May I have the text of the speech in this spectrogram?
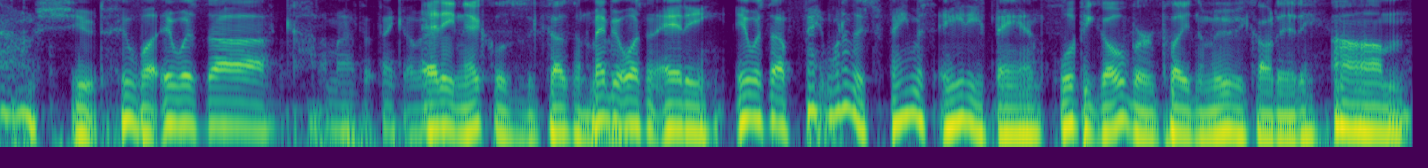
Oh shoot, who was? It was. uh God, I'm gonna have to think of it. Eddie Nichols is a cousin. Of Maybe it wasn't Eddie. It was a fa- one of those famous '80s bands. Whoopi Goldberg played in the movie called Eddie. Um, what-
